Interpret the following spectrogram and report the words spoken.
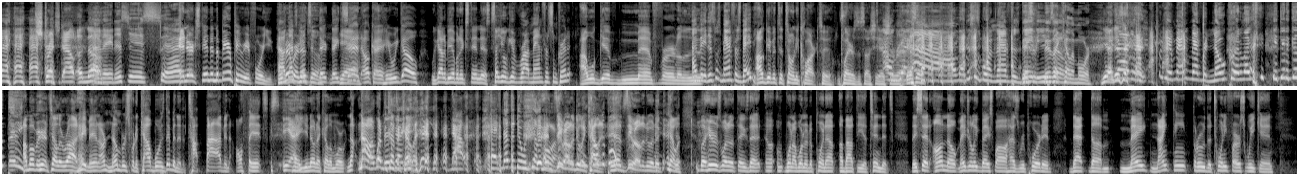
stretched out enough. I mean, this is uh, and they're extending the beer period for you. Oh, Remember, that's that's- they, they Yeah. said, okay, here we go. We got to be able to extend this. so you'll give Rob Manfred some credit. I will give Manfred a I l- mean, this was Manfred's baby. I'll give it to Tony Clark, too, the Players Association. Oh, rep. yeah. oh man, this is more Manfred's This is, baby. you this is like. Kellen Moore. Yeah, this is- Exactly. we give Man- Manfred no credit. Like he did a good thing. I'm over here telling Rod, hey, man, our numbers for the Cowboys, they've been in the top five in offense. Yeah, Hey, he- you know that Kellen Moore. No, no it wasn't because of Kellen. now had nothing to do with Kellen it had Moore. zero to do with He told Kellen. It had zero to do with Kellen. But here's one of the things that uh, one I wanted to point out about the attendance. They said on note, Major League Baseball has reported that the May 19th through the 21st weekend,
